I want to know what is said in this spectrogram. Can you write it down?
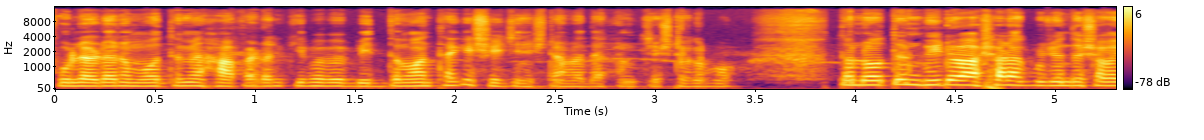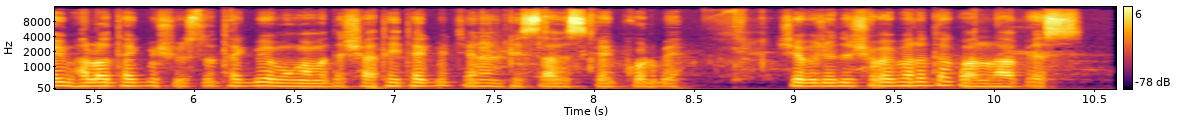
ফুল অ্যাডারের মাধ্যমে হাফ অ্যাডার কীভাবে বিদ্যমান থাকে সেই জিনিসটা আমরা দেখানোর চেষ্টা করব। তো নতুন ভিডিও আসার আগ পর্যন্ত সবাই ভালো থাকবে, সুস্থ থাকবে এবং আমাদের সাথেই থাকবে চ্যানেলটি সাবস্ক্রাইব করবে। সে পর্যন্ত সবাই ভালো থাকো, আল্লাহ হাফেজ।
